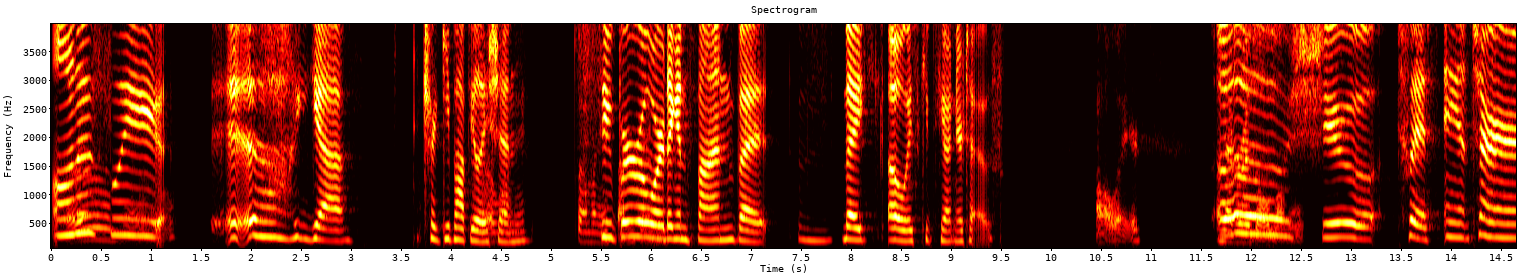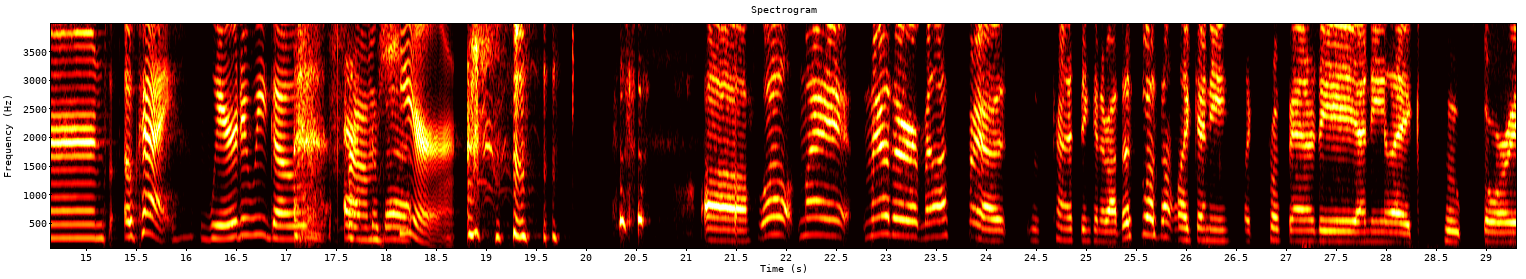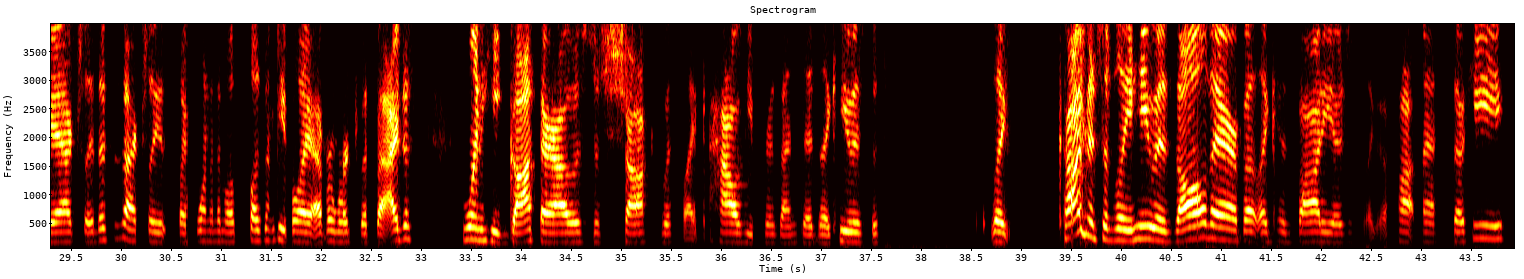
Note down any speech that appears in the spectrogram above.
honestly, Oh, uh, yeah, tricky population so super things. rewarding and fun, but like always keeps you on your toes. always. Never Oh shoot. Twists and turns. Okay. Where do we go from here? Uh, well, my my other my last story I was kind of thinking about. This wasn't like any like profanity, any like poop story. Actually, this is actually like one of the most pleasant people I ever worked with. But I just when he got there, I was just shocked with like how he presented. Like he was just like cognitively he was all there, but like his body was just like a hot mess. So he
